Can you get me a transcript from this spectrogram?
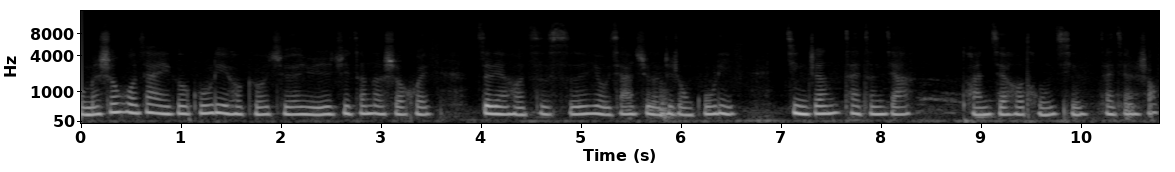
我们生活在一个孤立和隔绝与日俱增的社会，自恋和自私又加剧了这种孤立，竞争在增加，团结和同情在减少。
